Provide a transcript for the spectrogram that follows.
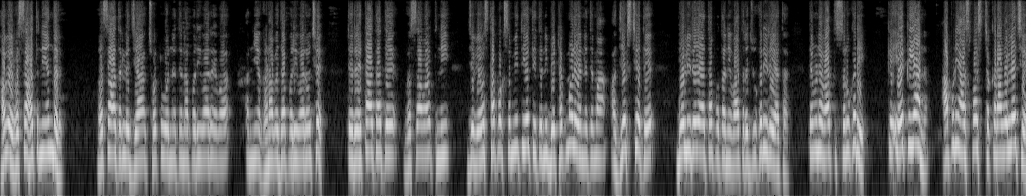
હવે વસાહતની અંદર વસાહત એટલે જ્યાં છોટું અને તેના પરિવાર એવા અન્ય ઘણા બધા પરિવારો છે, તે રહેતા હતા, તે વસાહતની જે વ્યવસ્થાપક સમિતિ હતી તેની બેઠક મળી અને તેમાં અધ્યક્ષ છે તે બોલી રહ્યા હતા, પોતાની વાત રજૂ કરી રહ્યા હતા. તેમણે વાત શરૂ કરી કે એક યાન આપણી આસપાસ ચક્રાવો લે છે,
